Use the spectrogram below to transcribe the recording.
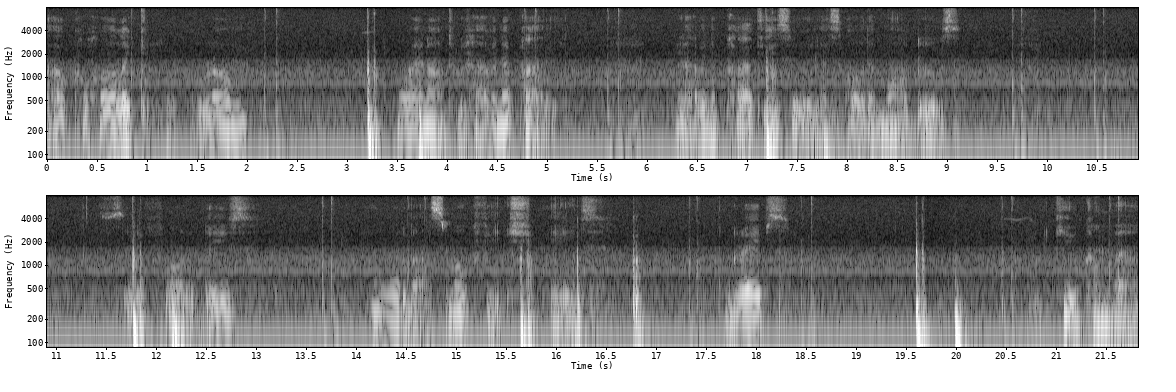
Alcoholic. Rum why not? We're having a party. We're having a party so let's order more of those. Say four of these. And what about smoked fish? Eight. Grapes. Cucumber.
